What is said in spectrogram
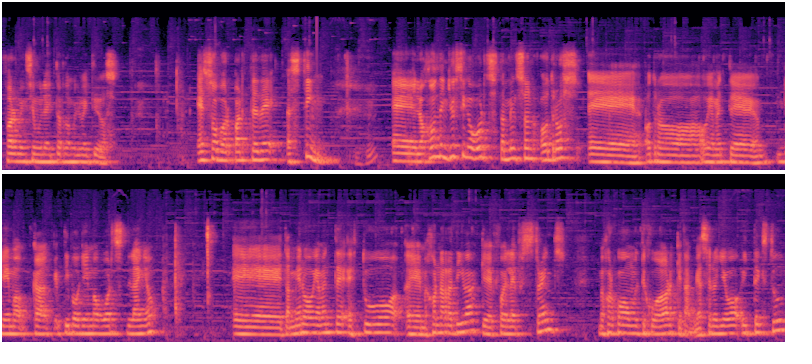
Farming Simulator 2022. Eso por parte de Steam. Eh, los Golden Joystick Awards también son otros, eh, obviamente, game tipo Game Awards del año. Eh, también obviamente estuvo Mejor Narrativa, que fue Life Strange. Mejor juego multijugador, que también se lo llevó It Takes Two.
